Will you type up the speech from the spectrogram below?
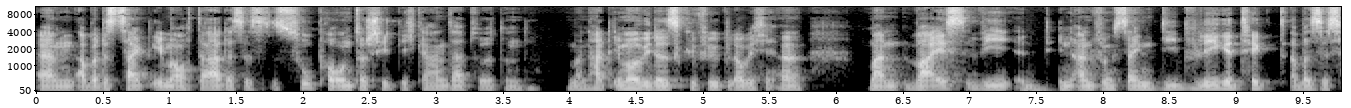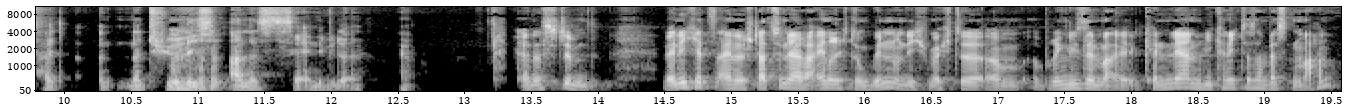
Ähm, aber das zeigt eben auch da, dass es super unterschiedlich gehandhabt wird und man hat immer wieder das Gefühl, glaube ich, äh, man weiß, wie in Anführungszeichen die Pflege tickt, aber es ist halt natürlich alles sehr individuell. Ja. ja, das stimmt. Wenn ich jetzt eine stationäre Einrichtung bin und ich möchte ähm, Bringliesel mal kennenlernen, wie kann ich das am besten machen?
